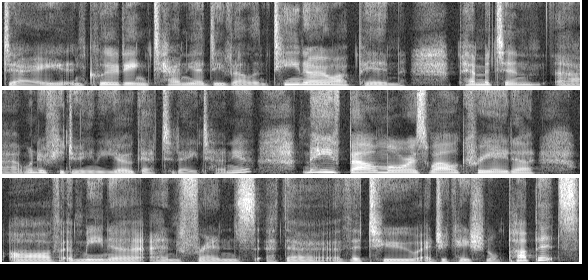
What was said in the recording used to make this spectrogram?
day, including Tanya Di Valentino up in Pemberton. Uh, I wonder if you're doing any yoga today, Tanya. Maeve Belmore as well, creator of Amina and Friends, the, the two educational puppets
